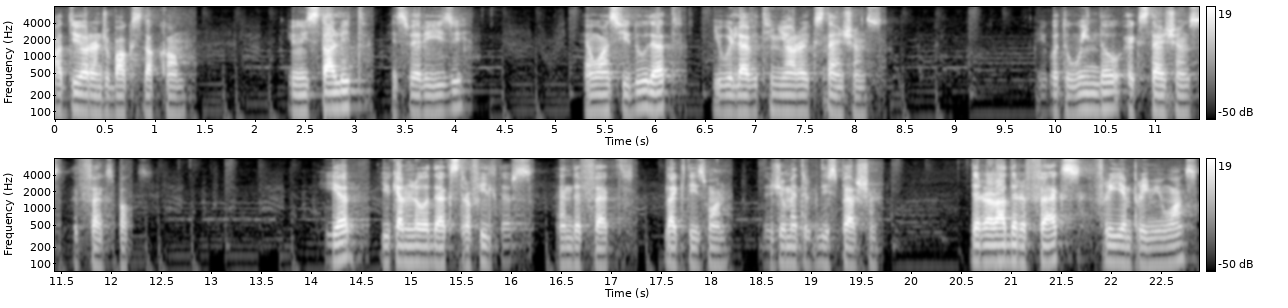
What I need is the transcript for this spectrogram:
at theorangebox.com. You install it, it's very easy, and once you do that, you will have it in your extensions. You go to Window, Extensions, Effects box. Here you can load extra filters and effects like this one, the geometric dispersion. There are other effects, free and premium ones,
